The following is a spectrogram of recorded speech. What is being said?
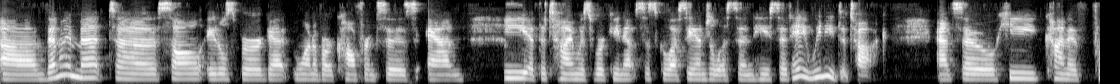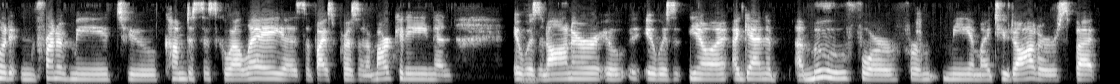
uh, then I met uh, Saul Adelsberg at one of our conferences, and he at the time was working at Sysco Los Angeles, and he said, Hey, we need to talk. And so he kind of put it in front of me to come to Sysco LA as a vice president of marketing and it was an honor. It, it was, you know, again, a, a, move for for me and my two daughters, but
